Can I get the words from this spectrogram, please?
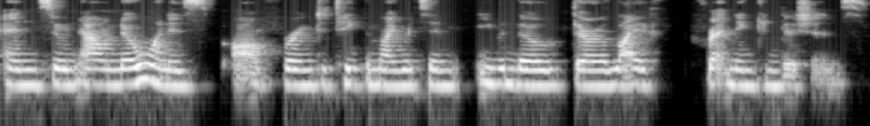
And so now no one is offering to take the migrants in, even though there are life threatening conditions.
